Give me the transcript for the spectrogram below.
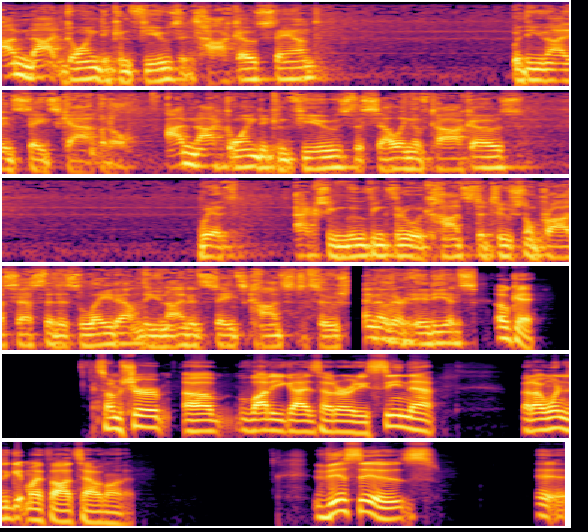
I'm not going to confuse a taco stand with the United States Capitol. I'm not going to confuse the selling of tacos with actually moving through a constitutional process that is laid out in the United States Constitution. I know they're idiots. Okay. So I'm sure uh, a lot of you guys had already seen that, but I wanted to get my thoughts out on it. This is, uh,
